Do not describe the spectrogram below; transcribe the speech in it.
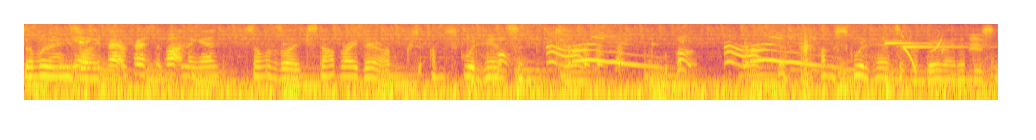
Someone's yeah, like, you better press the button again. someone's like, stop right there. I'm, I'm Squid Hansen. Oh, I'm Squid Hansen from Dateline NBC.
